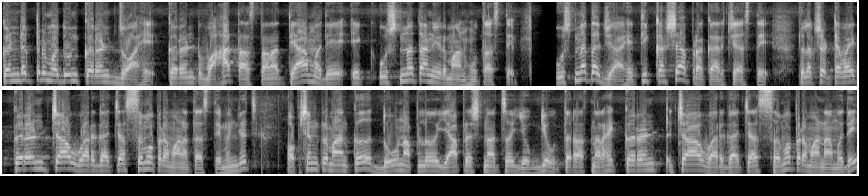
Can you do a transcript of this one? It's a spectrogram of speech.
कंडक्टरमधून करंट जो आहे करंट वाहत असताना त्यामध्ये एक उष्णता निर्माण होत असते. उष्णता जी आहे ती कशा प्रकारची असते? तर लक्षात ठेवा एक करंटच्या वर्गाच्या समप्रमाणात असते. म्हणजेच ऑप्शन क्रमांक दोन आपलं या प्रश्नाचं योग्य उत्तर असणार आहे. करंटच्या वर्गाच्या समप्रमाणामध्ये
